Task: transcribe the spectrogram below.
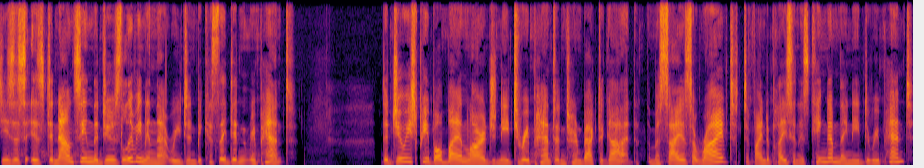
Jesus is denouncing the Jews living in that region because they didn't repent. The Jewish people, by and large, need to repent and turn back to God. The Messiah has arrived to find a place in his kingdom. They need to repent.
